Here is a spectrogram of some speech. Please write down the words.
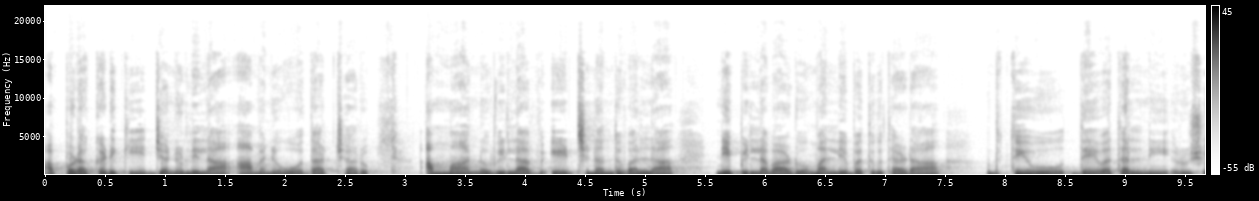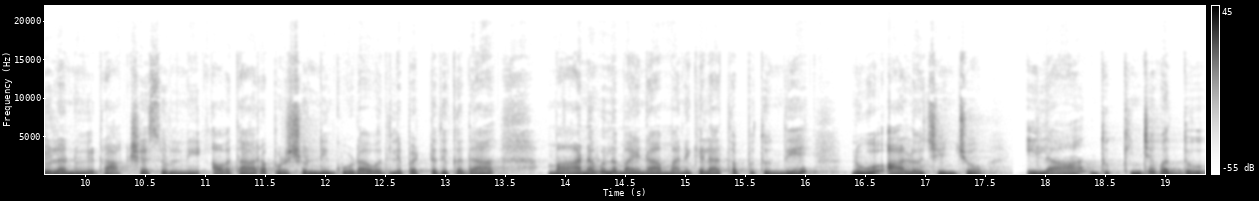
అప్పుడు అక్కడికి జనులిలా ఆమెను ఓదార్చారు. అమ్మా నువ్వు ఇలా ఏడ్చినందువల్ల నీ పిల్లవాడు మళ్ళీ బతుకుతాడా? మృత్యువు దేవతల్ని ఋషులను రాక్షసుల్ని అవతార పురుషుల్ని కూడా వదిలిపెట్టదు కదా? మానవులమైన మనకెలా తప్పుతుంది? నువ్వు ఆలోచించు. ఇలా దుఃఖించవద్దు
